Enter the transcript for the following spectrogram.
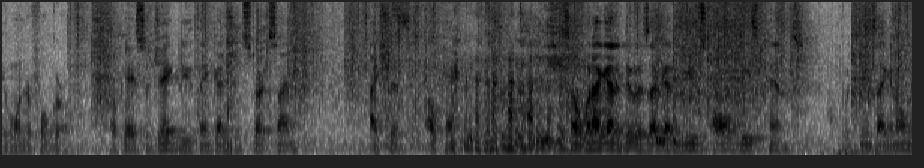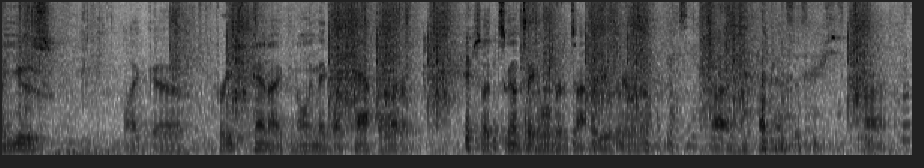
a wonderful girl. Okay, so Jake, do you think I should start signing? I should? Okay. So what I got to do is I got to use all these pens, which means I can only use, like, uh, for each pen, I can only make like half a letter. So it's going to take a little bit of time. Are you okay with that? All right, okay. All right.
